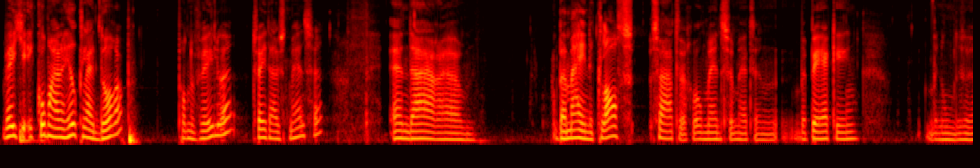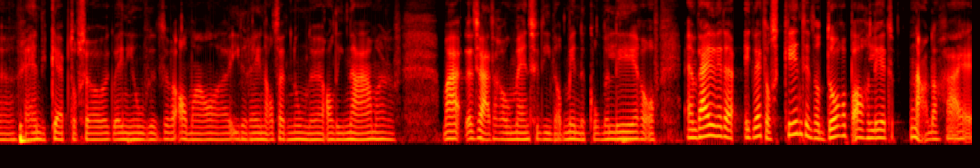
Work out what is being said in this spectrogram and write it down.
weet je, ik kom uit een heel klein dorp van de Veluwe, 2000 mensen. En daar, ehm, bij mij in de klas zaten gewoon mensen met een beperking we noemden ze gehandicapt of zo. Ik weet niet hoe we het allemaal, eh, iedereen altijd noemde, al die namen. Maar er zaten gewoon mensen die wat minder konden leren. Of, en wij werden, ik werd als kind in dat dorp al geleerd. Nou, dan ga je,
